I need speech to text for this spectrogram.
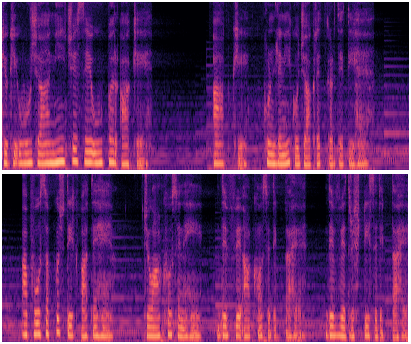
क्योंकि ऊर्जा नीचे से ऊपर आके आपके कुंडलिनी को जागृत कर देती है। आप वो सब कुछ देख पाते हैं जो आँखों से नहीं, दिव्य आँखों से दिखता है, दिव्य दृष्टि से दिखता है।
